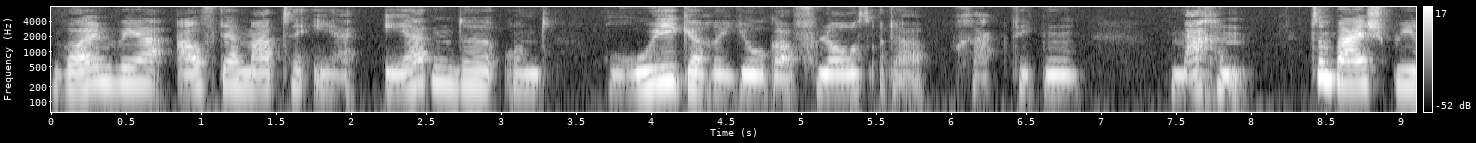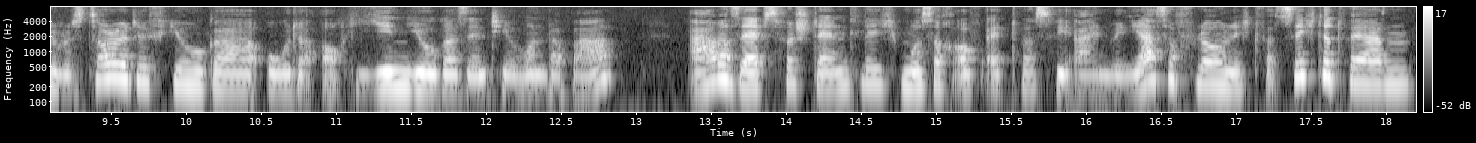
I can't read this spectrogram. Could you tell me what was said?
wollen wir auf der Matte eher erdende und ruhigere Yoga-Flows oder Praktiken machen. Zum Beispiel Restorative Yoga oder auch Yin Yoga sind hier wunderbar. Aber selbstverständlich muss auch auf etwas wie ein Vinyasa Flow nicht verzichtet werden.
